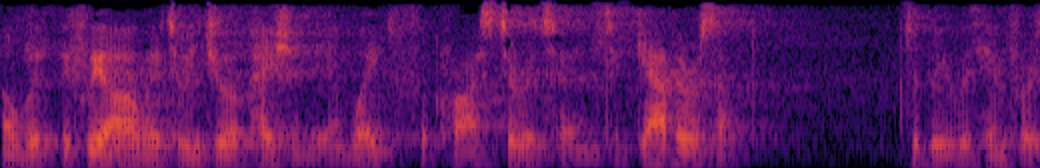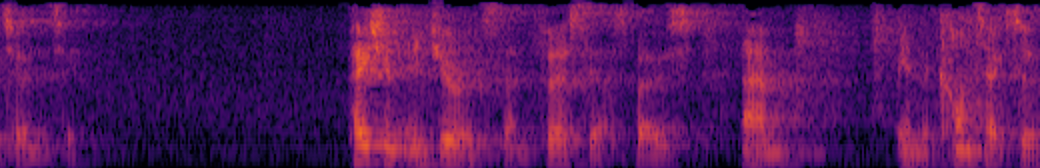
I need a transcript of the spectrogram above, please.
If we are, we're to endure patiently and wait for Christ to return, to gather us up to be with Him for eternity. Patient endurance, then, firstly, I suppose, um, in the context of,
